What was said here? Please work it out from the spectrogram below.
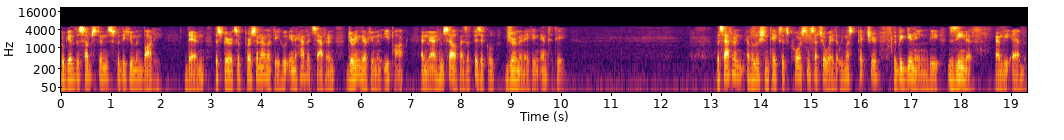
who give the substance for the human body. Then the spirits of personality who inhabit Saturn during their human epoch, and man himself as a physical, germinating entity. The Saturn evolution takes its course in such a way that we must picture the beginning, the zenith, and the ebb.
